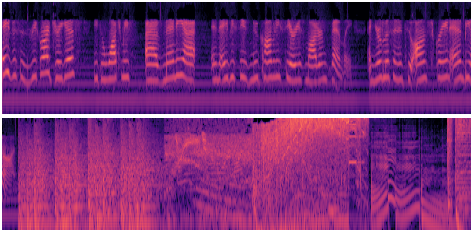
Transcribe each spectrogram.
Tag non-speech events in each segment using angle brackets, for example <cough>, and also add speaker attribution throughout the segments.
Speaker 1: Hey, this is Rico Rodriguez. You can watch me as Manny at, uh, in ABC's new comedy series, Modern Family. And you're listening to On Screen and Beyond.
